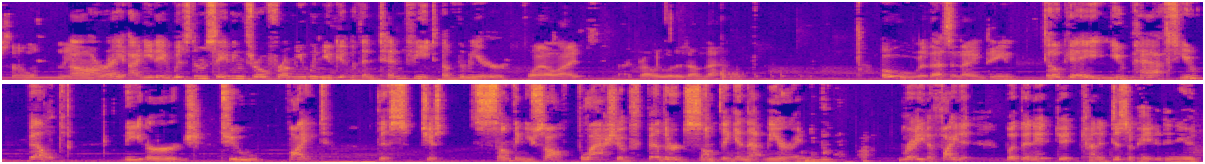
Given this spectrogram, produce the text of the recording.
so. I mean, All right, I need a wisdom saving throw from you when you get within 10 feet of the mirror. well, I, I probably would have done that. Oh, that's a 19. Okay, you pass. You felt the urge to fight this just something. You saw a flash of feathered something in that mirror and you were ready to fight it, but then it, it kind of dissipated and you,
